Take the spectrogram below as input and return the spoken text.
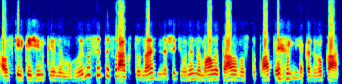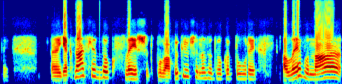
А оскільки жінки не могли носити фрак, то значить вони не мали права виступати як адвокати. Е, Як наслідок, Флейшет була виключена з адвокатури, але вона е,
